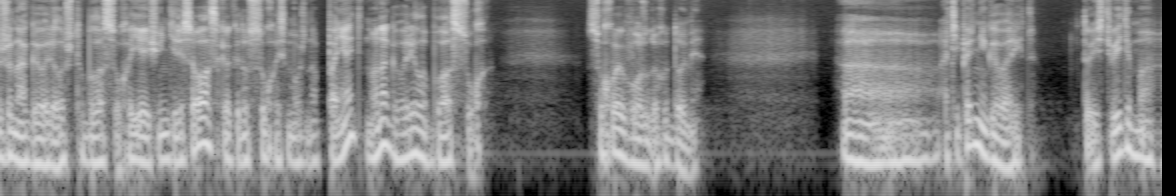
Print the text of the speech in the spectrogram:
Жена говорила, что было сухо. Я еще интересовался, как эту сухость можно понять, но она говорила, было сухо. Сухой воздух в доме. А, а теперь не говорит. То есть, видимо,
